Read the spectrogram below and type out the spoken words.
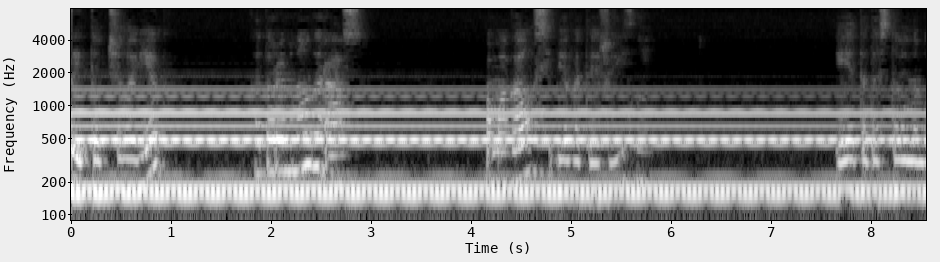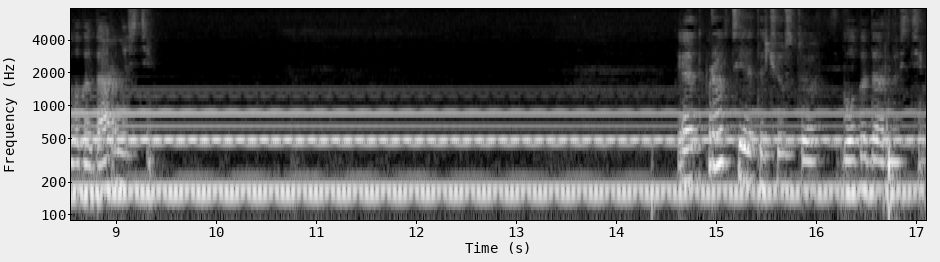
вы тот человек, который много раз помогал себе в этой жизни, и это достойно благодарности. И отправьте это чувство благодарности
